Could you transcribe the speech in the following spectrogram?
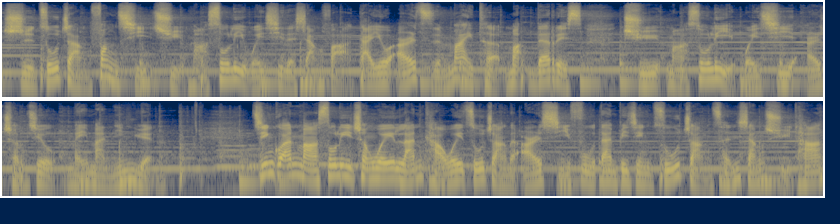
使族长放弃娶马苏丽为妻的想法，改由儿子迈特马德里斯娶马苏丽为妻，而成就美满姻缘。尽管马苏丽成为兰卡威族长的儿媳妇，但毕竟族长曾想娶她，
